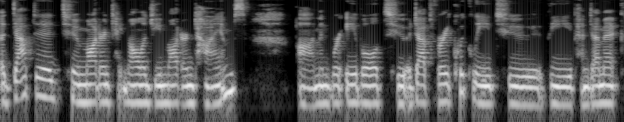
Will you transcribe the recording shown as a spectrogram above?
adapted to modern technology, modern times. Um, and were able to adapt very quickly to the pandemic.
